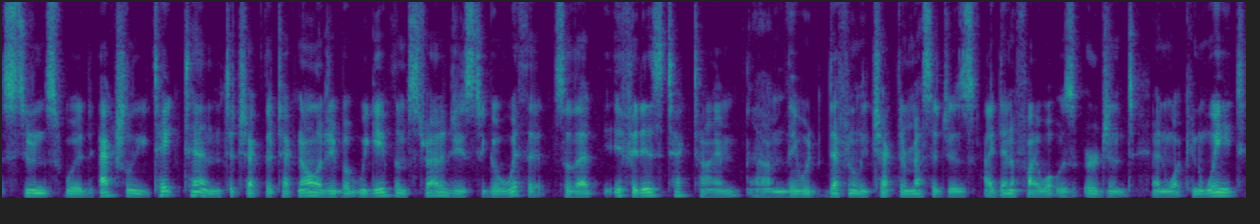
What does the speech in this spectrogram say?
students would actually take 10 to check their technology, but we gave them strategies to go with it so that if it is tech time, um, they would definitely check their messages, identify what was urgent and what can wait.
